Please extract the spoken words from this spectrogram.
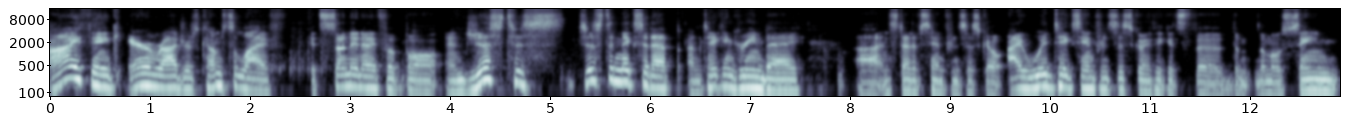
I think Aaron Rodgers comes to life. It's Sunday night football, and just to just to mix it up, I'm taking Green Bay uh, instead of San Francisco. I would take San Francisco. I think it's the the, the most sane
